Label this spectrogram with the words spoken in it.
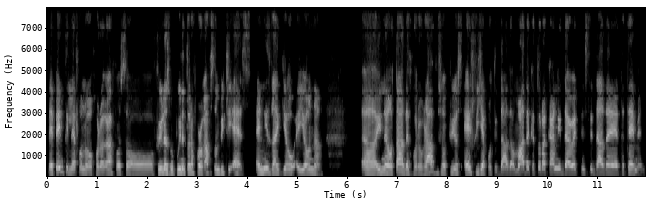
με παίρνει τηλέφωνο ο χορογράφος, ο φίλος μου που είναι τώρα χορογράφος των BTS. And he's like, yo, Iona, uh, είναι ο τάδε χορογράφος, ο οποίος έφυγε από την τάδε ομάδα και τώρα κάνει directing στην τάδε entertainment.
